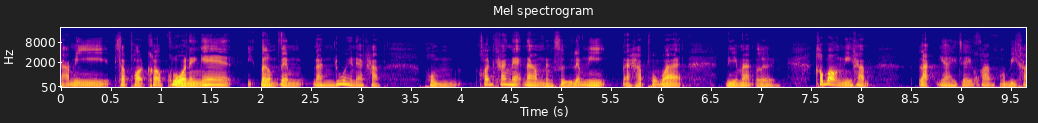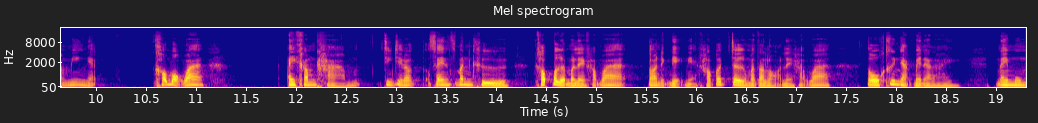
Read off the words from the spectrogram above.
สามี support ครอบครัวในแง่เติมเต็มนั่นด้วยนะครับ ผมค่อนข้างแนะนำหนังสือเล่มนี้นะครับ ผมว่าดีมากเลย เขาบอกนี้ครับ หลักใหญ่ใจความของ becoming เนี่ยเขาบอกว่า ไอ้คำถามจริงๆแล้ว sense มันคือเขาเปิดมาเลยครับว่าตอนเด็กๆเนี่ยเขาก็เจอมาตลอดเลยครับว่าโตขึ้นอยากเป็นอะไร ในมุม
